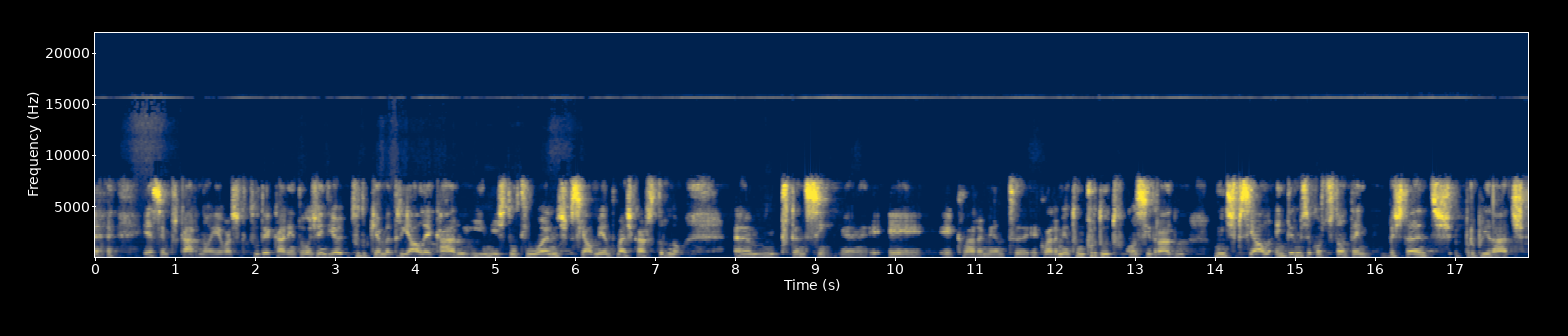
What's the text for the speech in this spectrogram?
é sempre caro, não é? Eu acho que tudo é caro. Então, hoje em dia, tudo que é material é caro e neste último ano, especialmente, mais caro se tornou. Um, portanto, sim, é, é, é, claramente, é claramente um produto considerado muito especial. Em termos da construção, tem bastantes propriedades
